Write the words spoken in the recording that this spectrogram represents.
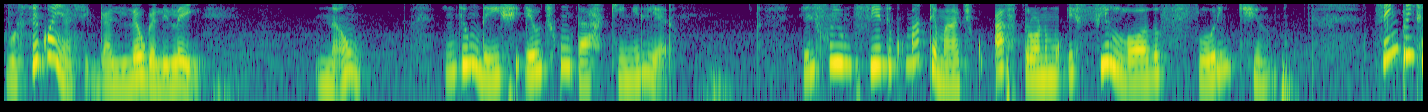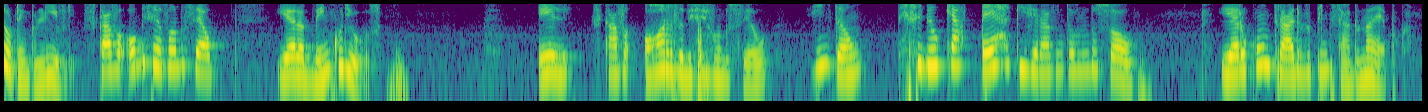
Você conhece Galileu Galilei? Não? Então deixe eu te contar quem ele era. Ele foi um físico matemático, astrônomo e filósofo florentino. Sempre em seu tempo livre, ficava observando o céu e era bem curioso. Ele ficava horas observando o céu e então percebeu que a Terra que girava em torno do Sol e era o contrário do pensado na época.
